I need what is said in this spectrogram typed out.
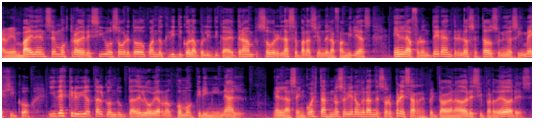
También Biden se mostró agresivo sobre todo cuando criticó la política de Trump sobre la separación de las familias en la frontera entre los Estados Unidos y México y describió tal conducta del gobierno como criminal. En las encuestas no se vieron grandes sorpresas respecto a ganadores y perdedores.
